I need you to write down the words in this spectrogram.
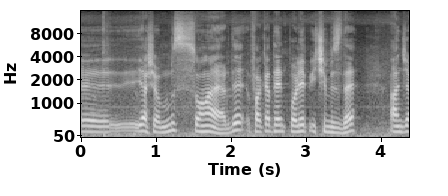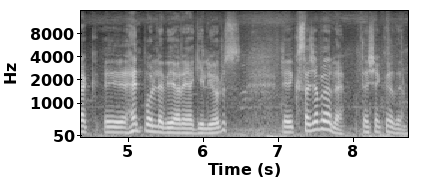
e, yaşamımız sona erdi. Fakat handbol hep içimizde. Ancak e, handbolle bir araya geliyoruz. E, kısaca böyle. Teşekkür ederim.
